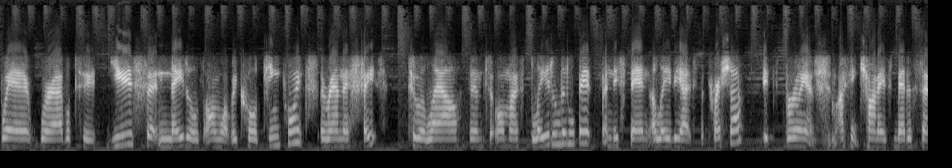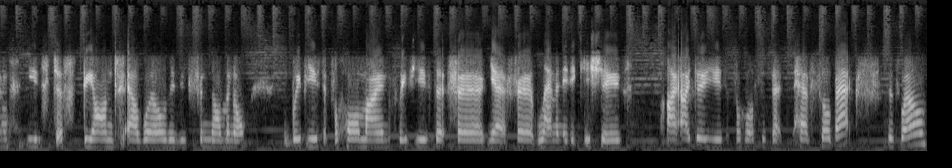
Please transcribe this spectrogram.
where we're able to use certain needles on what we call ting points around their feet to allow them to almost bleed a little bit, and this then alleviates the pressure. It's brilliant. I think Chinese medicine is just beyond our world. It is phenomenal. We've used it for hormones. We've used it for yeah for laminitic issues. I, I do use it for horses that have sore backs as well.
